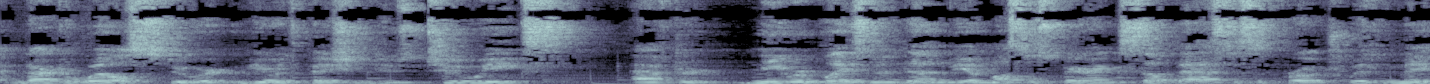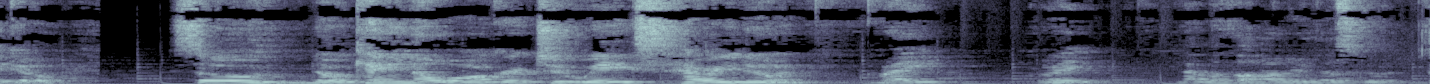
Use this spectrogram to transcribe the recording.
I'm Dr. Wells Stewart. I'm here with a patient who's two weeks after knee replacement done via muscle sparing subvastus approach with Mako. So no cane, no walker at two weeks. How are you doing? Great, great. Never thought I'd do this good.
